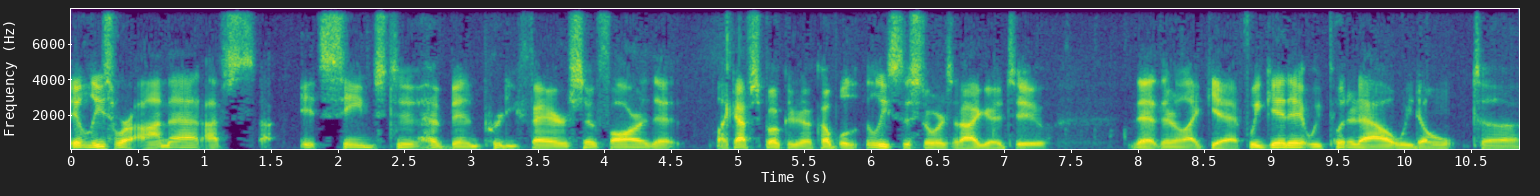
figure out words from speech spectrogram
at least where I'm at, I've it seems to have been pretty fair so far. That like I've spoken to a couple, at least the stores that I go to, that they're like, yeah, if we get it, we put it out. We don't uh,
